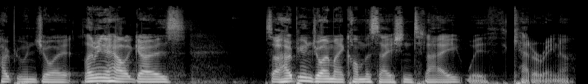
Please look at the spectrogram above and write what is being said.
Hope you enjoy it. Let me know how it goes. So I hope you enjoy my conversation today with Caterina.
